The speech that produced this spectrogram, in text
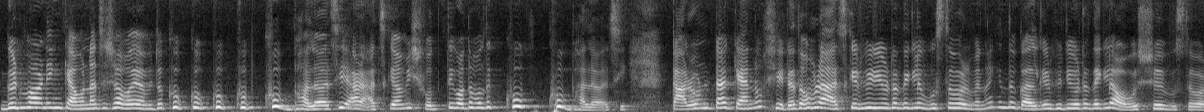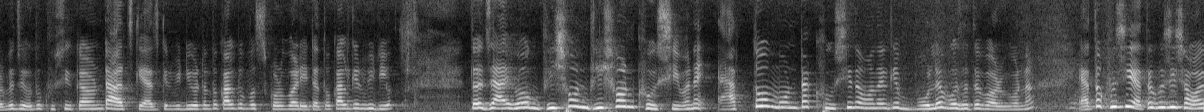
গুড মর্নিং কেমন আছে সবাই? আমি তো খুব খুব খুব খুব খুব ভালো আছি। আর আজকে আমি সত্যি কথা বলতে খুব খুব ভালো আছি। কারণটা কেন সেটা তোমরা আজকের ভিডিওটা দেখলে বুঝতে পারবে না, কিন্তু কালকের ভিডিওটা দেখলে অবশ্যই বুঝতে পারবে। যেহেতু খুশির কারণটা আজকে, আজকের ভিডিওটা তো কালকে পোস্ট করব আর এটা তো কালকের ভিডিও তো যাই হোক, ভীষণ ভীষণ খুশি। মানে এত মনটা খুশি তোমাদেরকে বলে বোঝাতে পারব না। এত খুশি এত খুশি সবাই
